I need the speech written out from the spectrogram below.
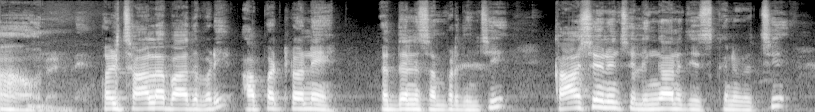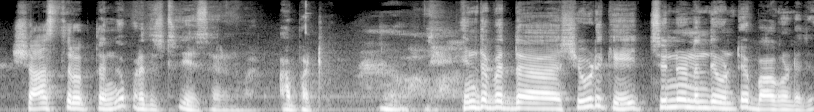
అవునండి. వాళ్ళు చాలా బాధపడి అప్పట్లోనే పెద్దల్ని సంప్రదించి కాశీ నుంచి లింగాన్ని తీసుకుని వచ్చి శాస్త్రోక్తంగా ప్రతిష్ఠ చేశారనమాట అప్పట్లో. ఇంత పెద్ద శివుడికి చిన్న నంది ఉంటే బాగుండదు.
